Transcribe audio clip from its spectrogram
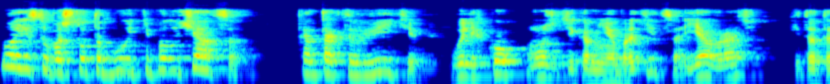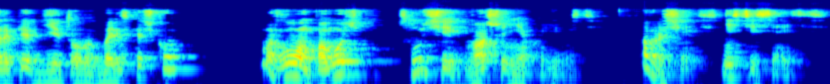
Ну а если у вас что-то будет не получаться, контакты вы видите, вы легко можете ко мне обратиться. Я врач, фитотерапевт, диетолог Борис Качко. Могу вам помочь в случае вашей необходимости. Обращайтесь, не стесняйтесь.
